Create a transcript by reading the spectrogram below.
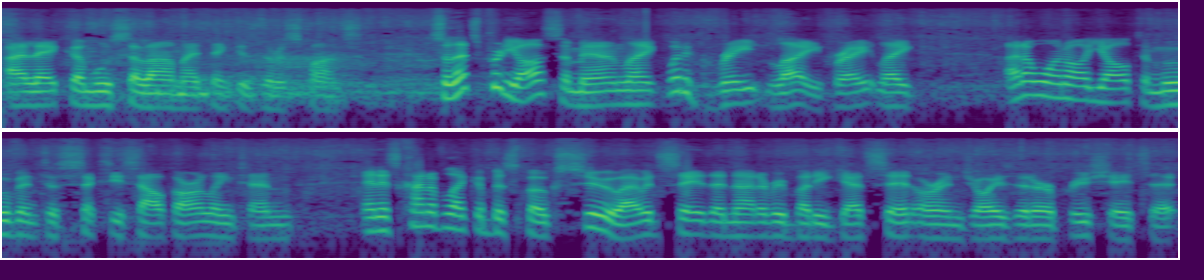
alaikum salam, I think is the response. So that's pretty awesome, man. Like, what a great life, right? Like, I don't want all y'all to move into sexy South Arlington. And it's kind of like a bespoke Sioux. I would say that not everybody gets it or enjoys it or appreciates it.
